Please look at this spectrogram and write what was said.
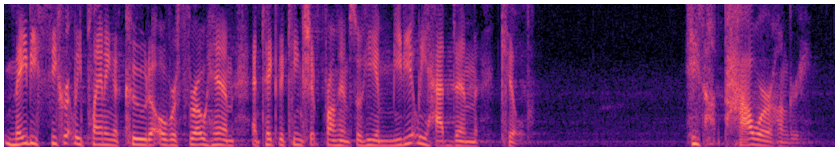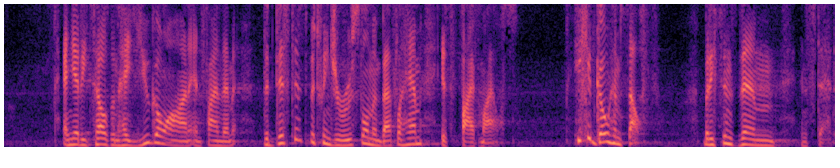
maybe secretly planning a coup to overthrow him and take the kingship from him. So he immediately had them killed. He's power hungry. And yet he tells them, hey, you go on and find them. The distance between Jerusalem and Bethlehem is five miles. He could go himself, but he sends them instead.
